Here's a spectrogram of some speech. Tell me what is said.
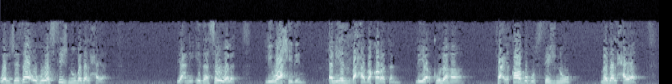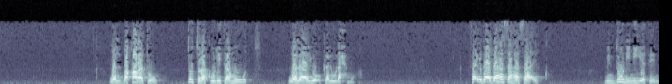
والجزاء هو السجن مدى الحياة. يعني إذا سولت لواحد أن يذبح بقرة ليأكلها فعقابه السجن مدى الحياة. والبقرة تترك لتموت ولا يؤكل لحمها. فإذا دهسها سائق من دون نية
